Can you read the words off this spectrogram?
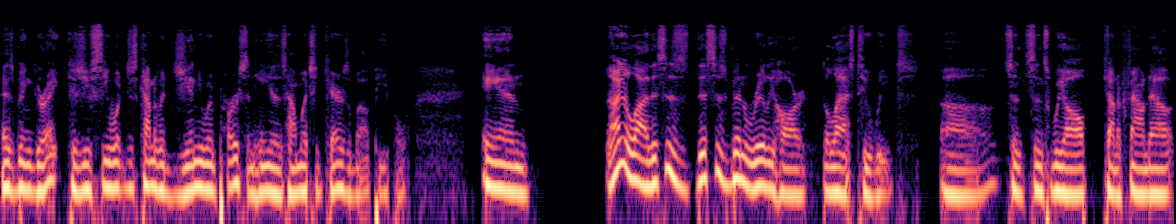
has been great because you see what just kind of a genuine person he is, how much he cares about people. And I'm gonna lie, this is this has been really hard the last two weeks uh, since since we all kind of found out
